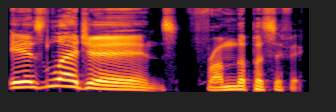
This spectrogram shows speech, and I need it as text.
is Legends from the Pacific.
